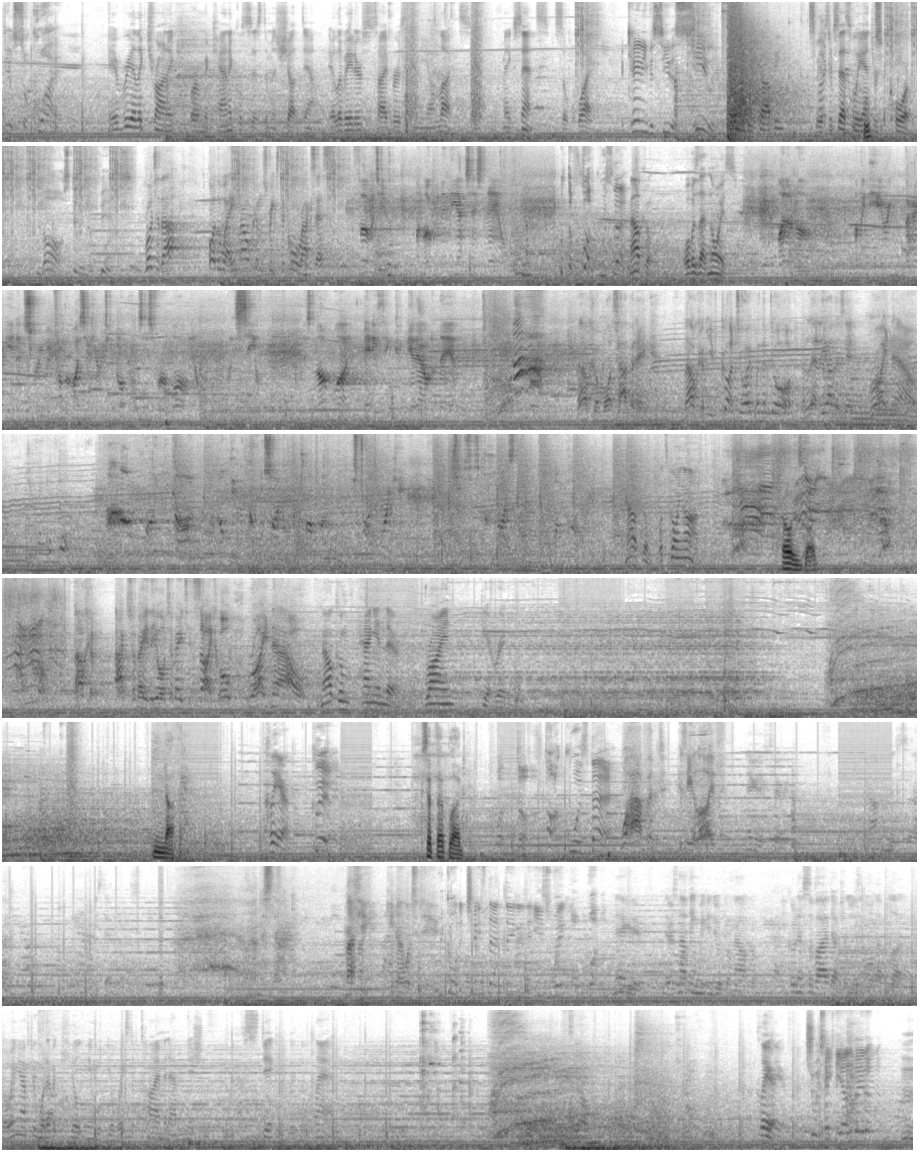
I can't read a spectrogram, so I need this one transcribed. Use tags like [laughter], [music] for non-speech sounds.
Every electronic or mechanical system is shut down. Elevators, ciphers, and neon lights. Makes sense. It's so quiet. I can't even see the ceiling. Copy. We have successfully entered the core. Lost in an abyss. Roger that. By the way, Malcolm's reached the core access. Affirmative. I'm opening the access now. What the fuck was that? Malcolm, what was that noise? I don't know. I've been hearing banging and screaming from the high security block access for a while now, but it's sealed. There's no way anything can get out of there. Ah! Malcolm, what's happening? Malcolm, you've got to open the door and let the others in right now. Malcolm, what's going on? Oh, he's dead. Malcolm, activate the automated cycle right now. Malcolm, hang in there. Brian, get ready. Nothing. Except that blood. What the fuck was that? What happened? Is he alive? Negative, Terry. Malcolm is, uh, he's dead. I understand. Matthew, you know what to do. We going to chase that thing in the east wing or what? Negative. There's nothing we can do for Malcolm. He couldn't have survived after losing all that blood. Going after whatever killed him would be a waste of time and ammunition. Stick with the plan. The elevator? Hmm.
